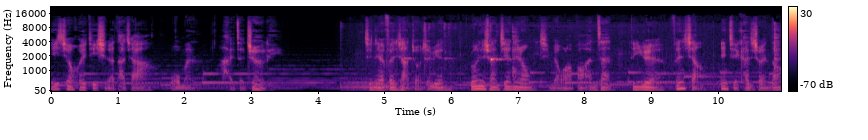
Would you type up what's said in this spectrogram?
依旧会提醒着大家，我们还在这里。今天的分享就到这边，如果你喜欢今天的内容，请不要忘了帮我按赞、订阅、分享，并且开启小铃铛，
